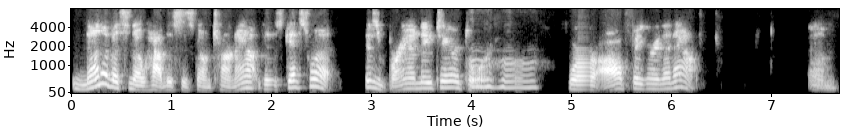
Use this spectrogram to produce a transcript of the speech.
none of us know how this is going to turn out because guess what this is brand new territory hmm we're all figuring it out. Um,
